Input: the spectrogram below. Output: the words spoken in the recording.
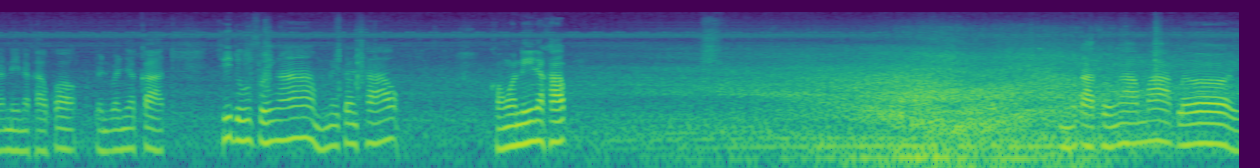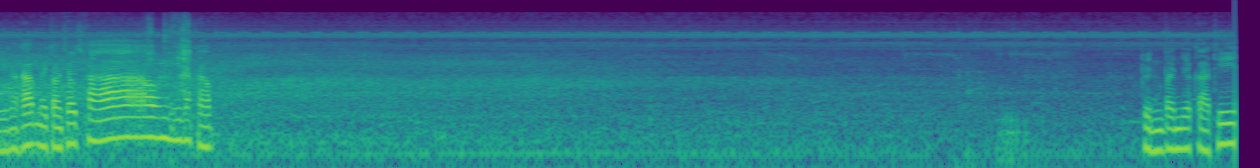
ด้านนี้นะครับก็เป็นบรรยากาศที่ดูสวยงามในตอนเช้าของวันนี้นะครับบรรยากาศสวยงามมากเลยนะครับ ในตอนเช้าๆนี้นะครับเป็นบรรยากาศที่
